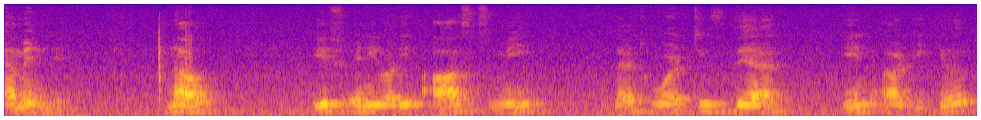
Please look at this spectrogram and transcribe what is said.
amended. Now if anybody asks me that what is there in article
